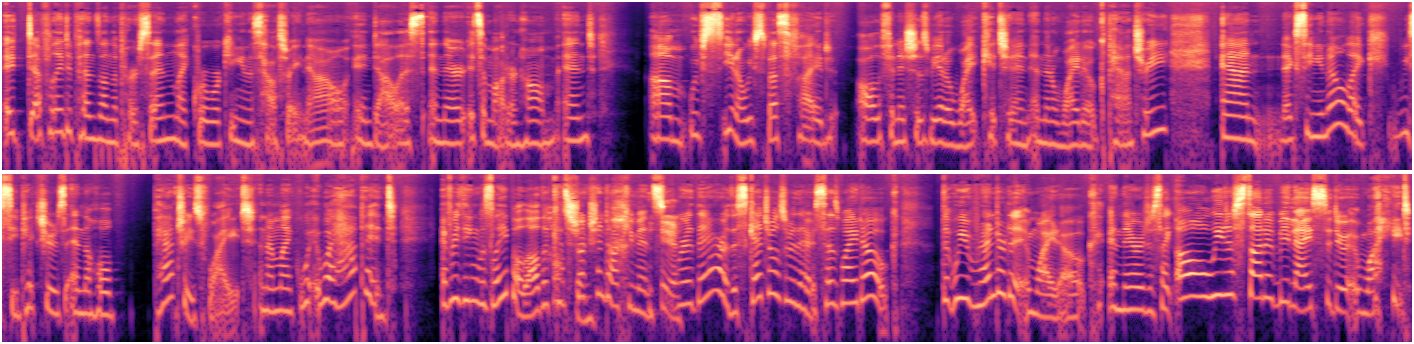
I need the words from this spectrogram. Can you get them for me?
It definitely depends on the person. Like we're working in this house right now in Dallas and there it's a modern home. And um, we've you know, we've specified all the finishes. We had a white kitchen and then a white oak pantry. And next thing you know, like we see pictures and the whole pantry's white. And I'm like, what happened? Everything was labeled. All the construction documents Yeah. were there. The schedules were there. It says white oak. That we rendered it in white oak, and they were just like, "Oh, we just thought it'd be nice to do it in white."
